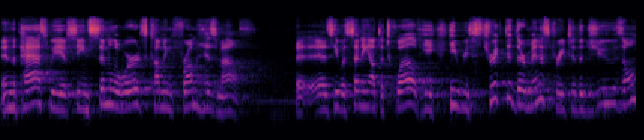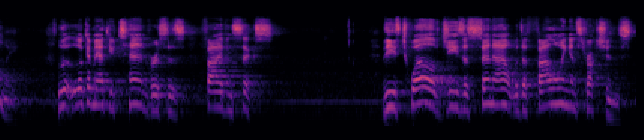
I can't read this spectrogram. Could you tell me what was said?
In the past, we have seen similar words coming from his mouth. As he was sending out the 12, he, he restricted their ministry to the Jews only. Look at Matthew 10, verses 5 and 6. These 12 Jesus sent out with the following instructions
